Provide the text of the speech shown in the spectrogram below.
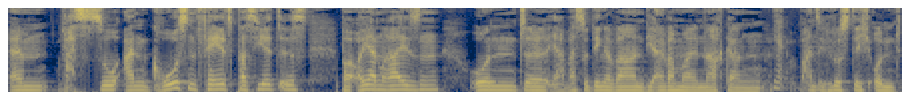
ähm, was so an großen Fails passiert ist bei euren Reisen und äh, ja, was so Dinge waren, die einfach mal im Nachgang Ja. wahnsinnig lustig und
